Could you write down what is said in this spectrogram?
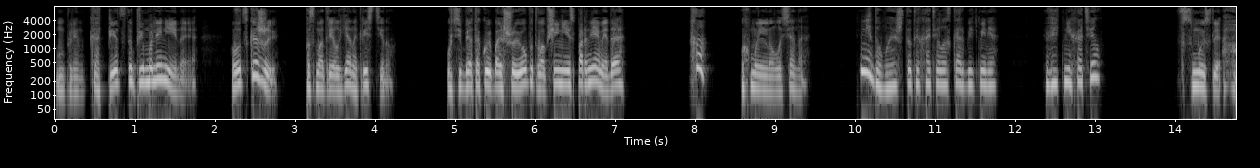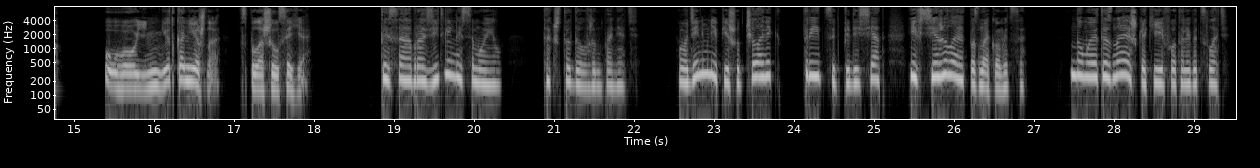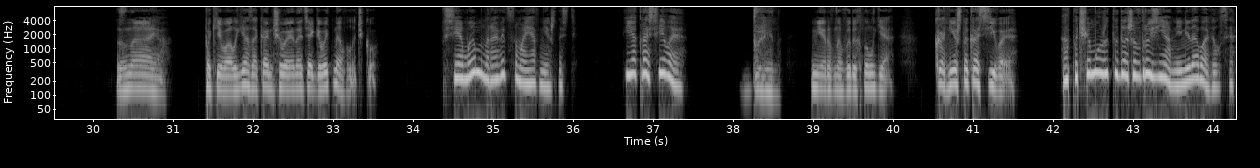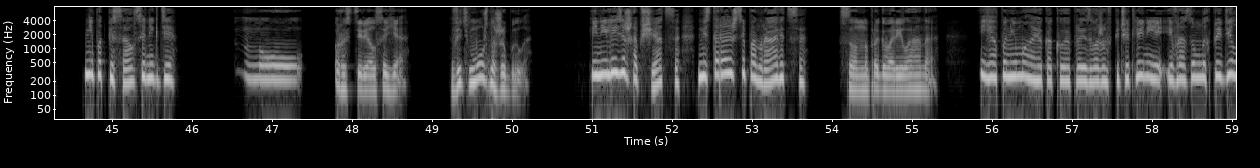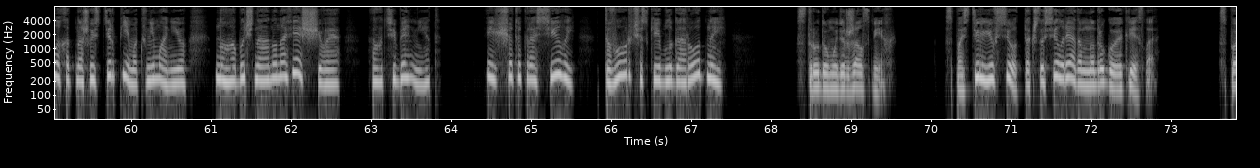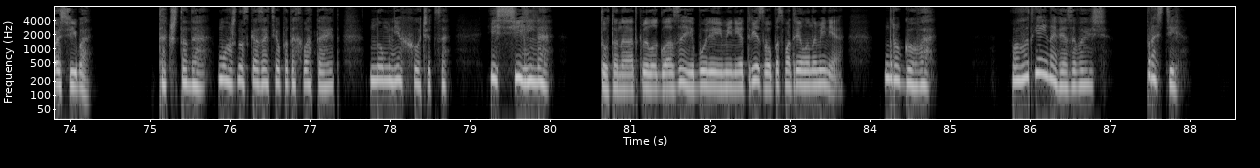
«Блин, капец ты прямолинейная. Вот скажи», — посмотрел я на Кристину. «У тебя такой большой опыт в общении с парнями, да?» «Ха!» — ухмыльнулась она. «Не думаю, что ты хотел оскорбить меня. Ведь не хотел?» «В смысле? Ой, нет, конечно!» — всполошился я. «Ты сообразительный, Самуил, так что должен понять. В день мне пишут человек тридцать-пятьдесят, и все желают познакомиться. Думаю, ты знаешь, какие фото любят слать?» «Знаю», — покивал я, заканчивая натягивать наволочку. «Всем им нравится моя внешность. Я красивая». «Блин», — нервно выдохнул я. «Конечно, красивая». «А почему же ты даже в друзья мне не добавился? Не подписался нигде?» «Ну...» — растерялся я. «Ведь можно же было». «И не лезешь общаться, не стараешься понравиться», — сонно проговорила она. «Я понимаю, какое произвожу впечатление и в разумных пределах отношусь терпимо к вниманию, но обычно оно навязчивое, а у тебя нет. И еще ты красивый, творческий и благородный». С трудом удержал смех. С постелью все, так что сел рядом на другое кресло. «Спасибо». «Так что да, можно сказать, опыта хватает, но мне хочется. И сильно». Тут она открыла глаза и более-менее трезво посмотрела на меня. «Другого». «Вот я и навязываюсь. Прости».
